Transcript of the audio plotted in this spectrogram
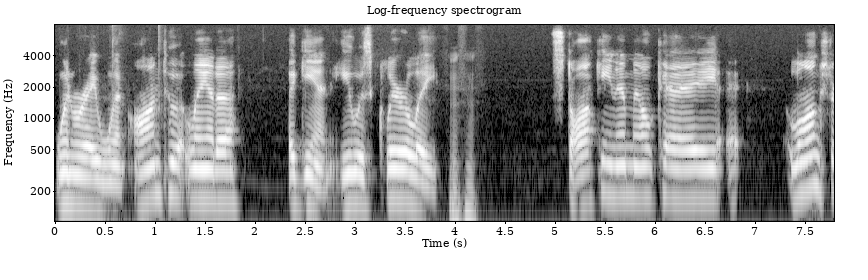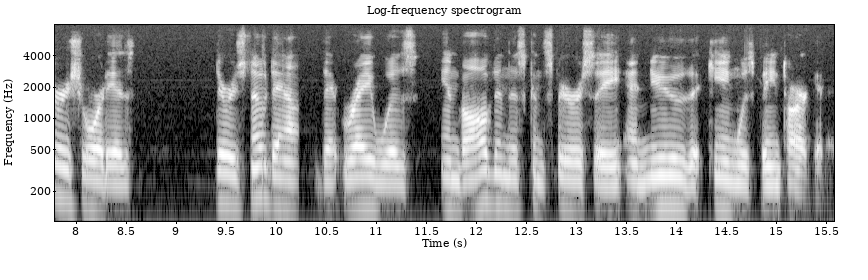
when Ray went on to Atlanta, again, he was clearly mm-hmm. stalking MLK. Long story short is there is no doubt that Ray was involved in this conspiracy and knew that King was being targeted.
